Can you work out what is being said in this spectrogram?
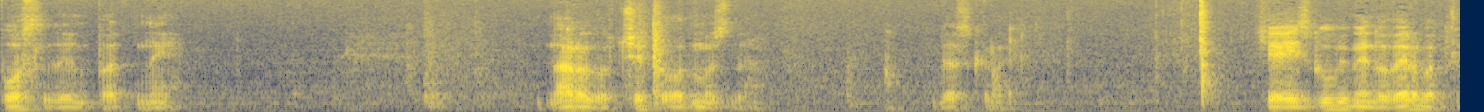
последен пат не. Народот чека одмазда. Даскале. Ќе ја изгубиме довербата.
